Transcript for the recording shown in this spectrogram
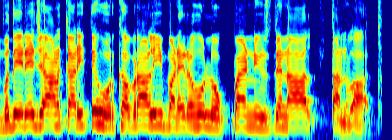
ਵਧੇਰੇ ਜਾਣਕਾਰੀ ਤੇ ਹੋਰ ਖਬਰਾਂ ਲਈ ਬਣੇ ਰਹੋ ਲੋਕਪੈਨ ਨਿਊਜ਼ ਦੇ ਨਾਲ। ਧੰਨਵਾਦ।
